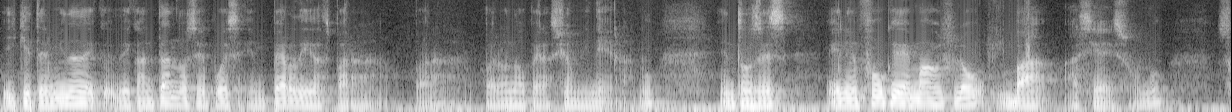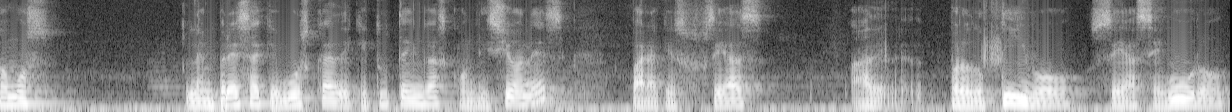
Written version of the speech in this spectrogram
y que termina decantándose pues en pérdidas para, para, para una operación minera. ¿no? Entonces el enfoque de Flow va hacia eso. ¿no? Somos la empresa que busca de que tú tengas condiciones para que seas productivo, seas seguro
